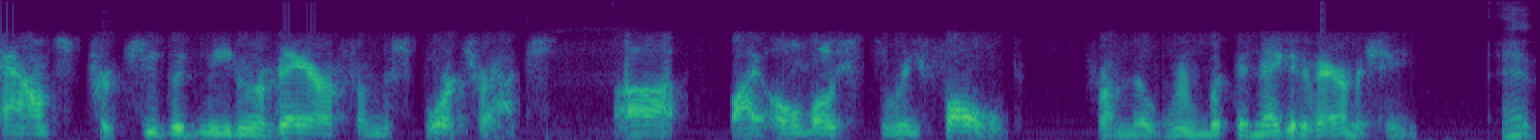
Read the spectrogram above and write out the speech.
counts per cubic meter of air from the spore traps uh, by almost threefold from the room with the negative air machine. Have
